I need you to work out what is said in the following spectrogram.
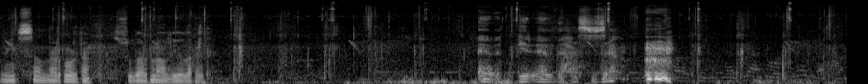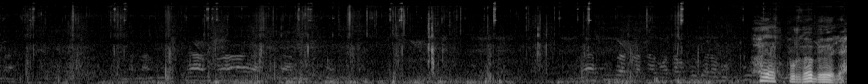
Bu insanlar oradan sularını alıyorlardı. Evet bir ev daha size. Hayat burada böyle.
